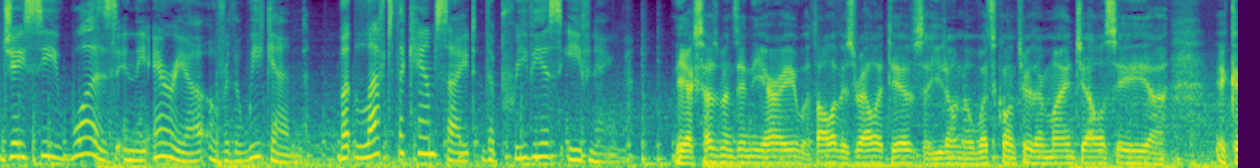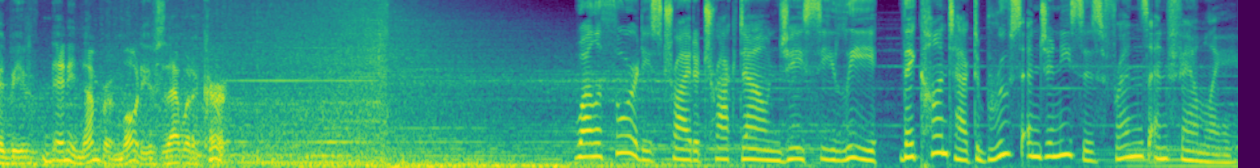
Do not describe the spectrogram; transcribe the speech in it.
JC was in the area over the weekend, but left the campsite the previous evening. The ex husband's in the area with all of his relatives. you don't know what's going through their mind, jealousy. Uh, it could be any number of motives that would occur. While authorities try to track down J.C. Lee, they contact Bruce and Janice's friends and family.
